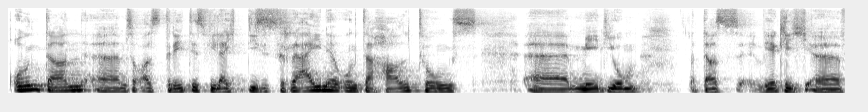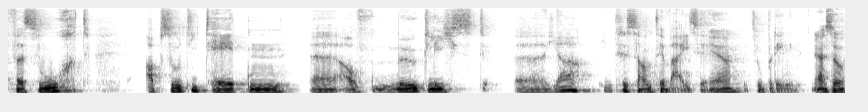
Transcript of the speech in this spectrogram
Und dann ähm, so als drittes vielleicht dieses reine Unterhaltungsmedium, äh, das wirklich äh, versucht, Absurditäten äh, auf möglichst äh, ja, interessante Weise ja. zu bringen. Also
